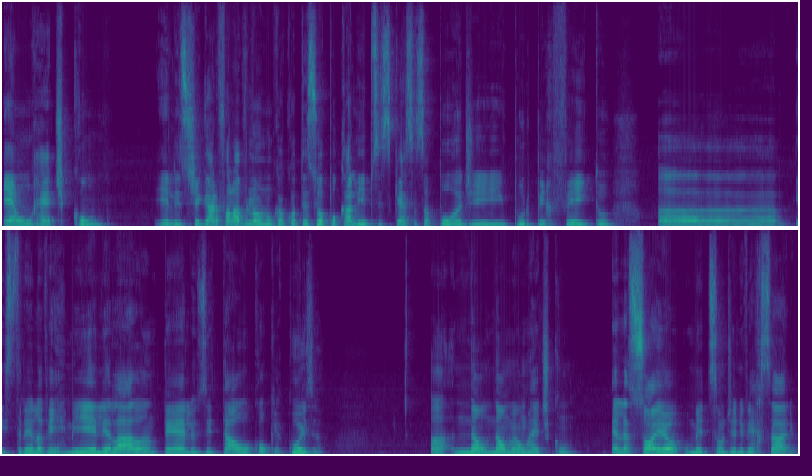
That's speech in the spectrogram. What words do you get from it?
é um retcon? Eles chegaram e falavam, não, nunca aconteceu apocalipse, esquece essa porra de impuro perfeito, uh, estrela vermelha lá, Antélios e tal, ou qualquer coisa. Uh, não, não é um retcon. Ela só é uma edição de aniversário.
